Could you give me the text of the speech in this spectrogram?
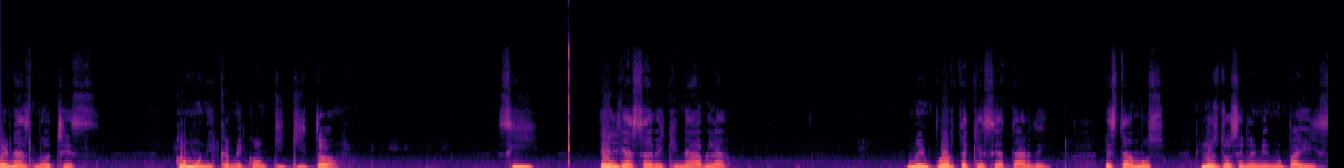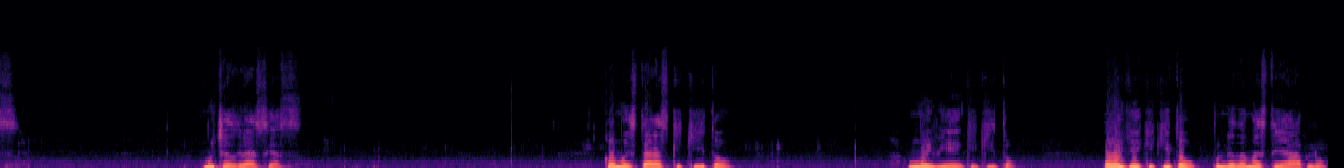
Buenas noches. Comunícame con Quiquito. Sí, él ya sabe quién habla. No importa que sea tarde. Estamos los dos en el mismo país. Muchas gracias. ¿Cómo estás, Quiquito? Muy bien, Quiquito. Oye, Quiquito, pues nada más te hablo,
